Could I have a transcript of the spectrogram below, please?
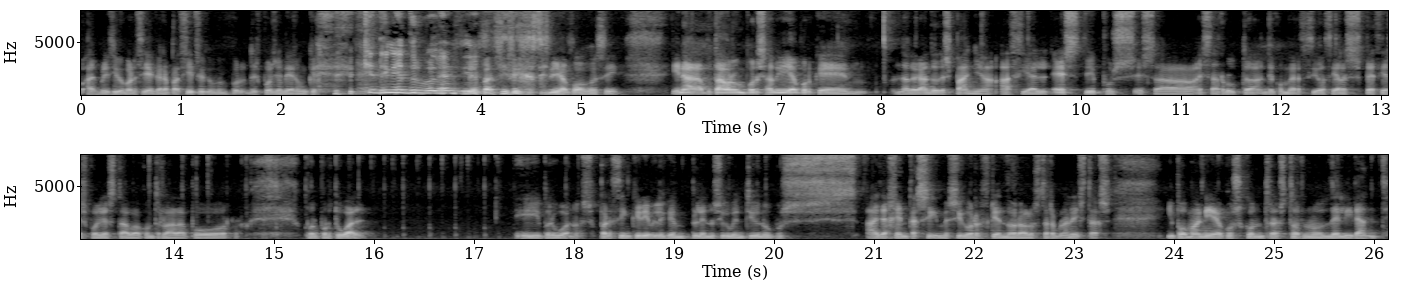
al principio parecía que era Pacífico, después ya vieron que... que tenía turbulencias. El Pacífico tenía poco, sí. Y nada, optaron por esa vía porque navegando de España hacia el este, pues esa, esa ruta de comercio hacia las especies pues ya estaba controlada por, por Portugal. Y, pero bueno, parece increíble que en pleno siglo XXI pues haya gente así. Me sigo refiriendo ahora a los terraplanistas. Hipomaníacos con trastorno delirante.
